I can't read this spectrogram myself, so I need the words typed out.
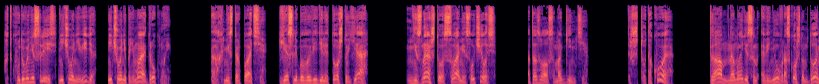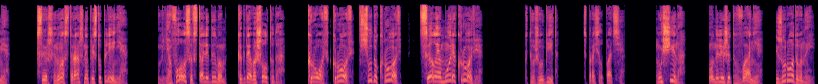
Откуда вы неслись, ничего не видя, ничего не понимая, друг мой? Ах, мистер Патси, если бы вы видели то, что я... Не знаю, что с вами случилось, — отозвался МакГинти. Да что такое? Там, на Мэдисон-авеню, в роскошном доме, совершено страшное преступление. У меня волосы встали дымом, когда я вошел туда. Кровь, кровь, всюду кровь, Целое море крови!» «Кто же убит?» — спросил Патси. «Мужчина. Он лежит в ванне, изуродованный.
